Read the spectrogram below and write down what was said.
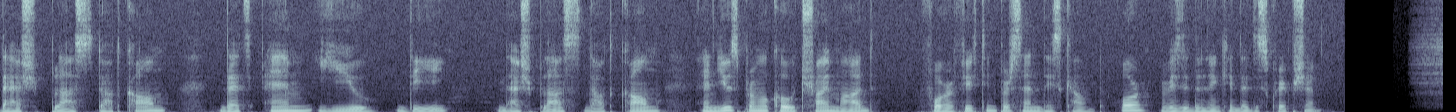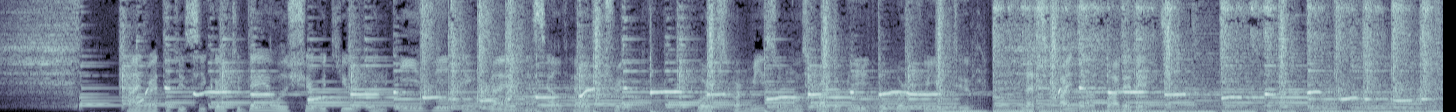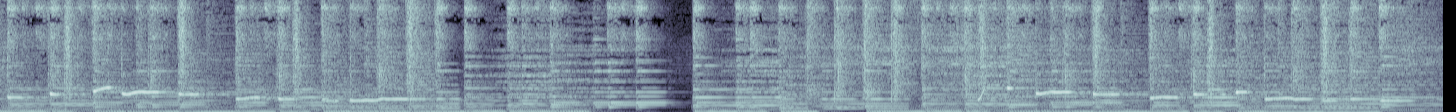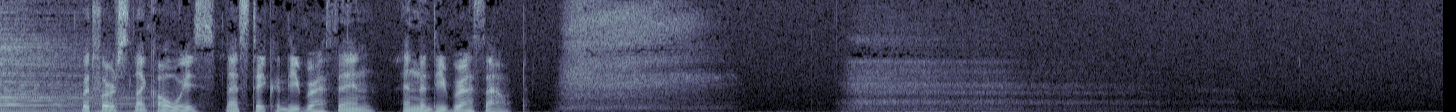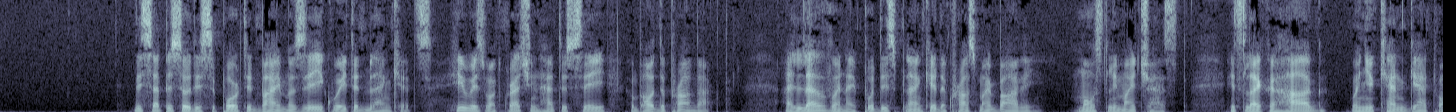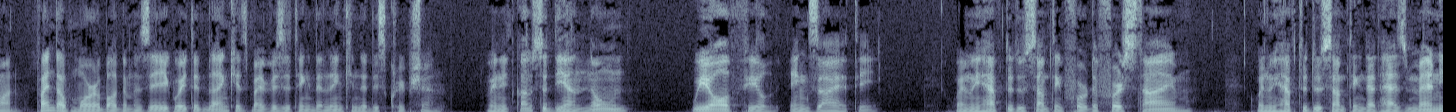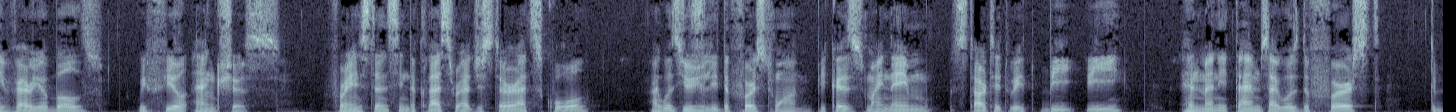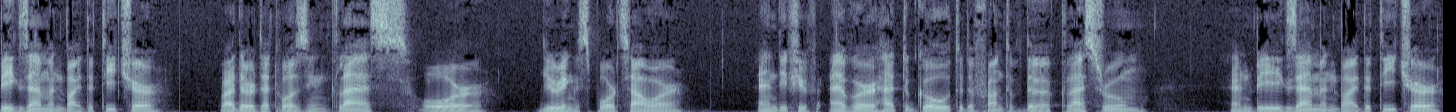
mood-plus.com. That's M U D plus.com and use promo code TRYMUD for a 15% discount or visit the link in the description. Hi Gratitude Seeker, today I will share with you an easy anxiety self-help trick. It works for me so most probably it will work for you too. Let's find out what it is. But first, like always, let's take a deep breath in and a deep breath out. This episode is supported by Mosaic Weighted Blankets. Here is what Gretchen had to say about the product. I love when I put this blanket across my body, mostly my chest. It's like a hug when you can't get one. Find out more about the Mosaic weighted blankets by visiting the link in the description. When it comes to the unknown, we all feel anxiety. When we have to do something for the first time, when we have to do something that has many variables, we feel anxious. For instance, in the class register at school, I was usually the first one because my name started with BE, and many times I was the first to be examined by the teacher, whether that was in class or during the sports hour. And if you've ever had to go to the front of the classroom and be examined by the teacher,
